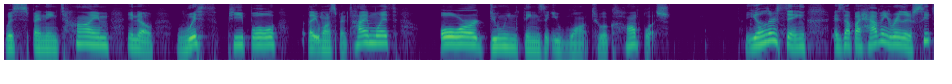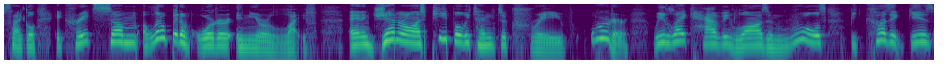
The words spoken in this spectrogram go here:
with spending time you know with people that you want to spend time with or doing things that you want to accomplish the other thing is that by having a regular sleep cycle, it creates some a little bit of order in your life. And in general, as people, we tend to crave order. We like having laws and rules because it gives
